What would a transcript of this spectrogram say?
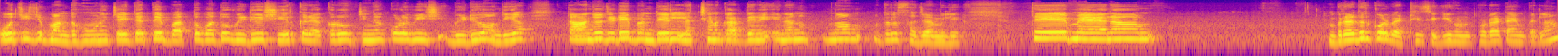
ਉਹ ਚੀਜ਼ ਬੰਦ ਹੋਣੀ ਚਾਹੀਦੀ ਹੈ ਤੇ ਵੱਧ ਤੋਂ ਵੱਧ ਉਹ ਵੀਡੀਓ ਸ਼ੇਅਰ ਕਰਿਆ ਕਰੋ। ਜਿਨ੍ਹਾਂ ਕੋਲ ਵੀ ਵੀਡੀਓ ਆਉਂਦੀ ਆ, ਤਾਂ ਜੋ ਜਿਹੜੇ ਬੰਦੇ ਲੱਛਣ ਕਰਦੇ ਨੇ, ਇਹਨਾਂ ਨੂੰ ਨਾ ਮਤਲਬ ਸਜ਼ਾ ਮਿਲੇ। ਤੇ ਮੈਂ ਨਾ ਬ੍ਰਦਰ ਕੋਲ ਬੈਠੀ ਸੀਗੀ ਹੁਣ ਥੋੜਾ ਟਾਈਮ ਪਹਿਲਾਂ।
